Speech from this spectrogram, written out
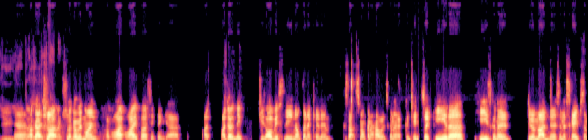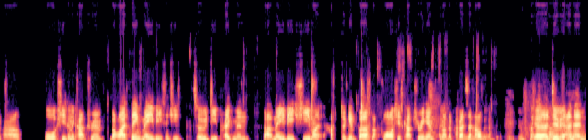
You, you Yeah. Zainab Okay. take Shall I? away. Shall I go with mine? I I personally think yeah. I I don't think she's obviously not gonna kill him because that's not gonna how it's gonna continue. So either he's gonna do a madness and escape somehow, or she's gonna capture him. But I think maybe since she's so deep pregnant that maybe she might have to give birth like while she's capturing him, like the professor help. Imagine Yeah, do it, and then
